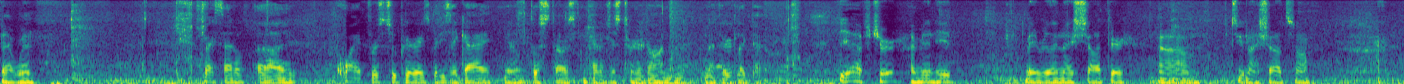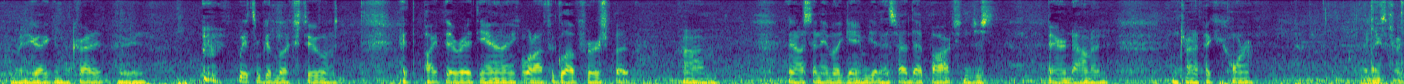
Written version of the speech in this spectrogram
That win. Draisaitl, uh, quiet first two periods, but he's a guy. You know, those stars can kind of just turn it on in, in a third like that. Yeah, for sure. I mean, he made a really nice shot there. Um, two nice shots, so I mean, you gotta give him credit. I mean, we had some good looks too, and hit the pipe there right at the end. I think it went off the glove first, but um, you know, that's the name of the game: getting inside that box and just bearing down and, and trying to pick a corner. Thanks, Craig.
